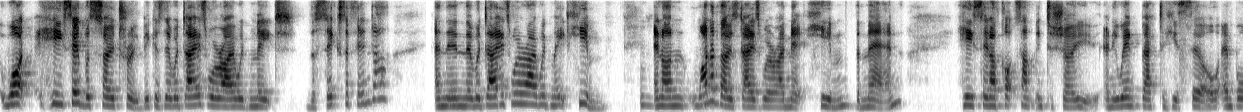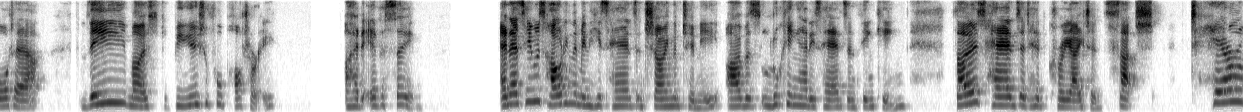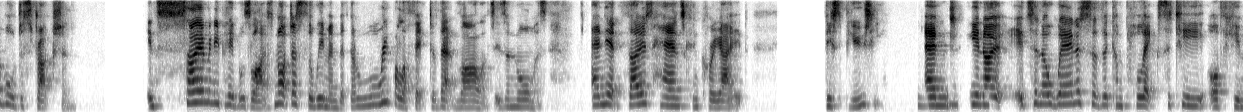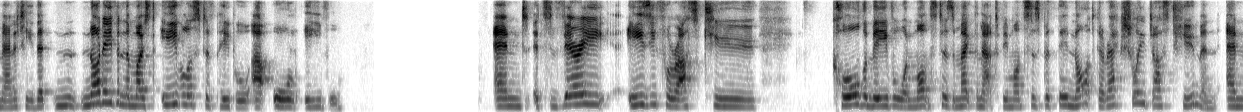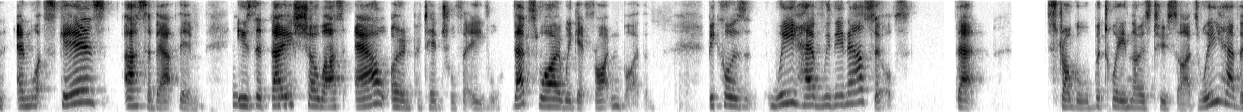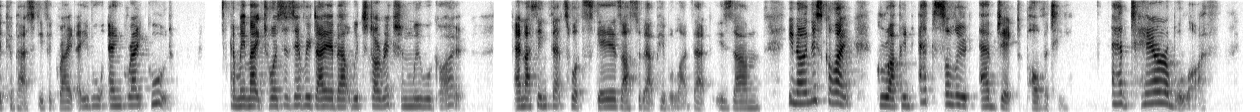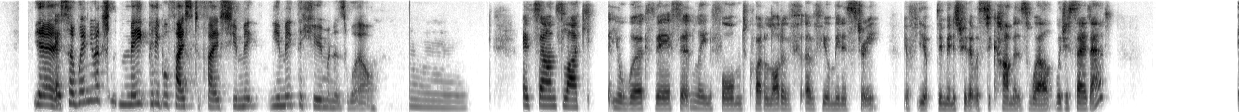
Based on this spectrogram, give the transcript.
what he said was so true because there were days where I would meet the sex offender, and then there were days where I would meet him. Mm. And on one of those days where I met him, the man, he said, I've got something to show you. And he went back to his cell and brought out the most beautiful pottery I had ever seen. And as he was holding them in his hands and showing them to me, I was looking at his hands and thinking, those hands that had created such terrible destruction in so many people's lives, not just the women, but the ripple effect of that violence is enormous. And yet, those hands can create this beauty and mm-hmm. you know it's an awareness of the complexity of humanity that n- not even the most evilest of people are all evil. And it's very easy for us to call them evil and monsters and make them out to be monsters but they're not. They're actually just human. And and what scares us about them is that they mm-hmm. show us our own potential for evil. That's why we get frightened by them because we have within ourselves that struggle between those two sides. We have the capacity for great evil and great good. And we make choices every day about which direction we will go. And I think that's what scares us about people like that is, um, you know, and this guy grew up in absolute abject poverty, a terrible life. Yeah. So when you actually meet people face to face, you meet you meet the human as well. Mm. It sounds like your work there certainly informed quite a lot of, of your ministry, your, your, the ministry that was to come as well. Would you say that?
